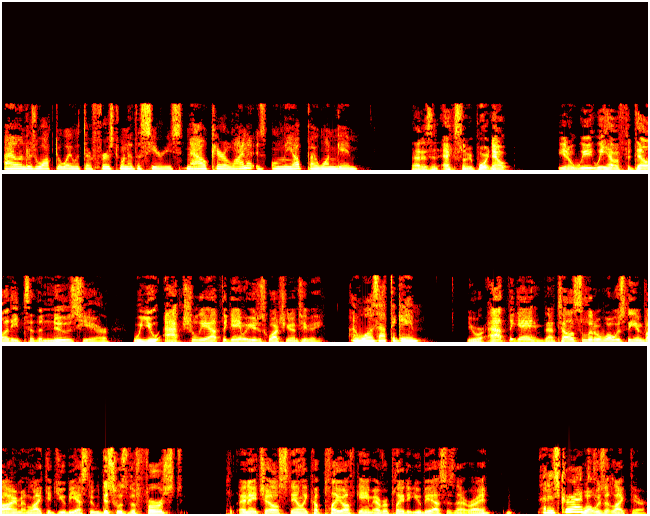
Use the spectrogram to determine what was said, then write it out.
the Islanders walked away with their first win of the series. Now Carolina is only up by one game. That is an excellent report. Now, you know, we, we have a fidelity to the news here. Were you actually at the game or were you just watching it on TV? I was at the game. You were at the game. Now tell us a little. What was the environment like at UBS? This was the first NHL Stanley Cup playoff game ever played at UBS. Is that right? That is correct. What was it like there?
